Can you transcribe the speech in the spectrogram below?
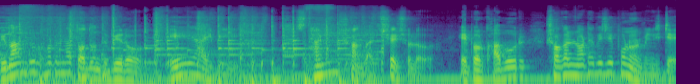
বিমান দুর্ঘটনা তদন্ত ব্যুরো এআইবি। স্থানীয় সংবাদ শেষ হল। এরপর খবর সকাল নটা বেজে পনেরো মিনিটে।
